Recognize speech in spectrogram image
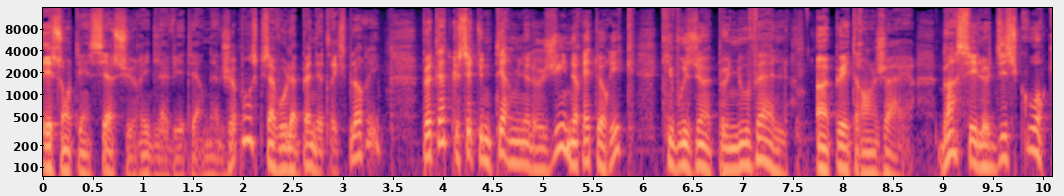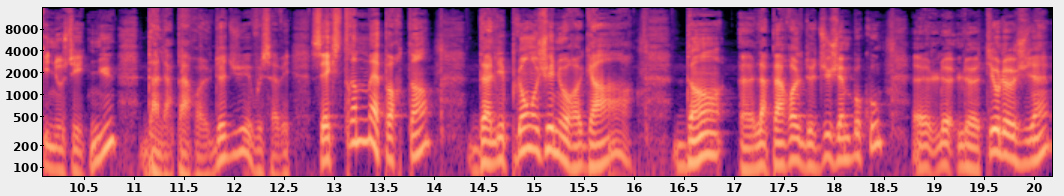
et sont ainsi assurés de la vie éternelle. Je pense que ça vaut la peine d'être exploré. Peut-être que c'est une terminologie, une rhétorique qui vous est un peu nouvelle, un peu étrangère. Ben, c'est le discours qui nous est tenu dans la parole de Dieu, vous savez. C'est extrêmement important d'aller plonger nos regards dans euh, la parole de Dieu. J'aime beaucoup euh, le, théologien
